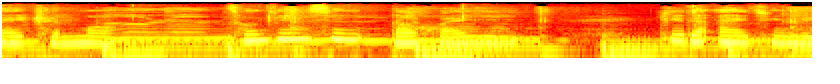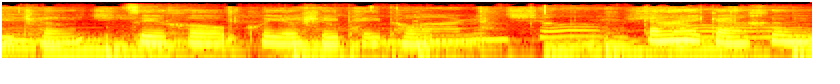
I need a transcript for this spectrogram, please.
爱沉默，从坚信到怀疑，这段爱情旅程最后会有谁陪同？敢爱敢恨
